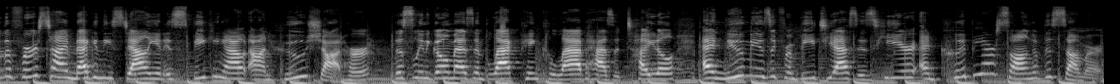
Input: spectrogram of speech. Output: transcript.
the first time, Megan Thee Stallion is speaking out on who shot her. The Selena Gomez and Blackpink collab has a title, and new music from BTS is here and could be our song of the summer.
